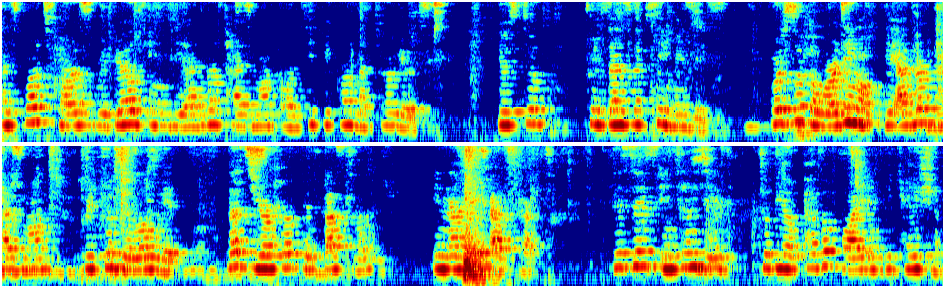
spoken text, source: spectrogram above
and sports cars revealed in the advertisement are typical materials used to present sexy images. Also, the wording of the advertisement written below it lets your heart beat faster in every aspect. This is intended to be a pedophile indication.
